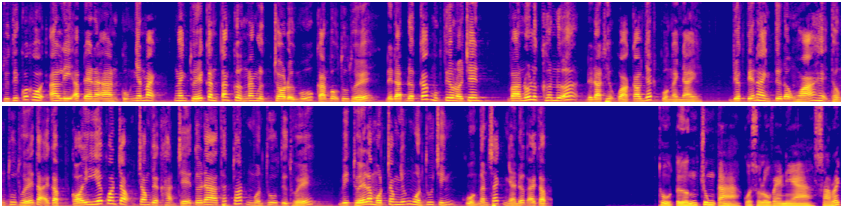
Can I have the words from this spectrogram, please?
Chủ tịch Quốc hội Ali Abdel Aan cũng nhấn mạnh ngành thuế cần tăng cường năng lực cho đội ngũ cán bộ thu thuế để đạt được các mục tiêu nói trên và nỗ lực hơn nữa để đạt hiệu quả cao nhất của ngành này. Việc tiến hành tự động hóa hệ thống thu thuế tại Ai Cập có ý nghĩa quan trọng trong việc hạn chế tối đa thất thoát nguồn thu từ thuế, vì thuế là một trong những nguồn thu chính của ngân sách nhà nước Ai Cập. Thủ tướng Trung tả của Slovenia Sarek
